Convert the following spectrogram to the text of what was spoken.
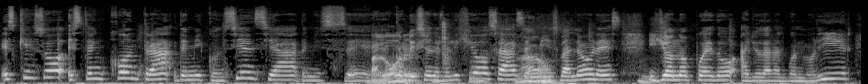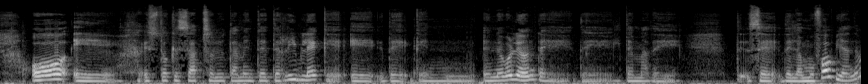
es que eso está en contra de mi conciencia, de mis eh, convicciones religiosas, de mis valores, y yo no puedo ayudar al buen morir, o eh, esto que es absolutamente terrible, que, eh, de, en, Nuevo León, de el tema de, de, la homofobia, ¿no?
